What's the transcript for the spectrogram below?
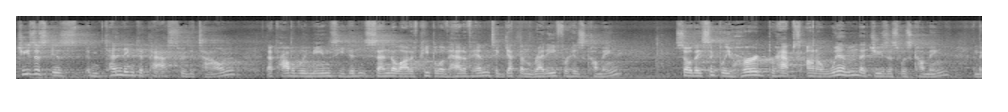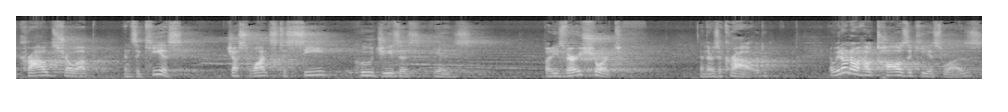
Jesus is intending to pass through the town. That probably means he didn't send a lot of people ahead of him to get them ready for his coming. So they simply heard, perhaps on a whim, that Jesus was coming, and the crowds show up, and Zacchaeus just wants to see who Jesus is. But he's very short, and there's a crowd. And we don't know how tall Zacchaeus was,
